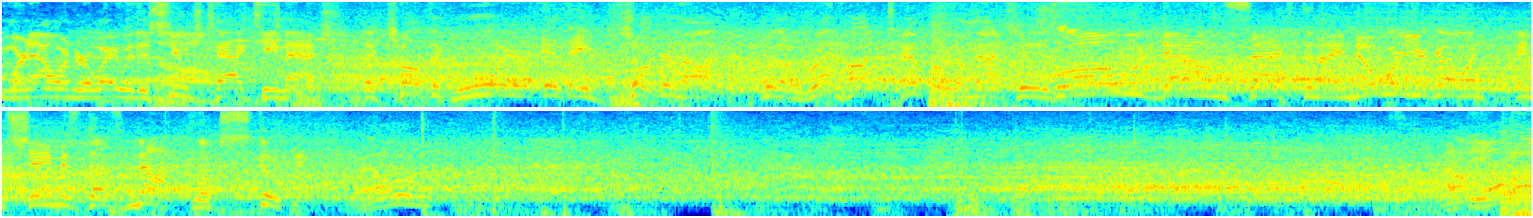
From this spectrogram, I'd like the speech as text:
And we're now underway with this huge tag team match. The Celtic Warrior is a juggernaut with a red-hot temper to match his. Slow down, Saxton. I know where you're going, and Sheamus does not look stupid. Well, At the elbow.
